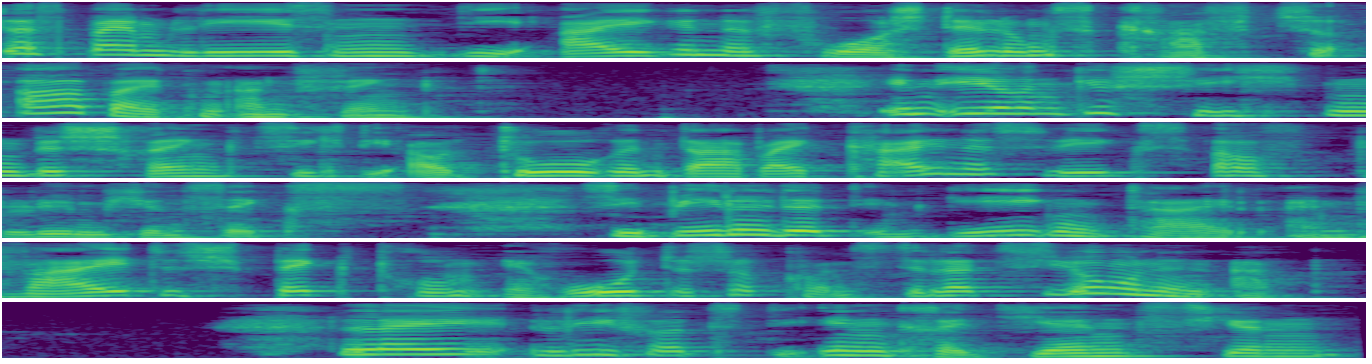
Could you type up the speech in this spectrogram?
dass beim Lesen die eigene Vorstellungskraft zu arbeiten anfängt. In ihren Geschichten beschränkt sich die Autorin dabei keineswegs auf Blümchensex. Sie bildet im Gegenteil ein weites Spektrum erotischer Konstellationen ab. Lay liefert die Ingredienzien,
